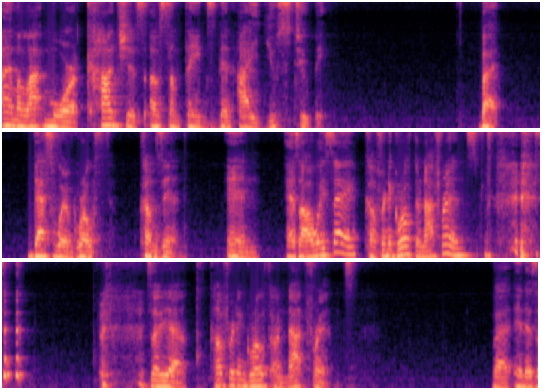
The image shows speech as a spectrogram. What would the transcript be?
I'm a lot more conscious of some things than I used to be. But that's where growth comes in. And as I always say, comfort and growth are not friends. so, yeah, comfort and growth are not friends. But and as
